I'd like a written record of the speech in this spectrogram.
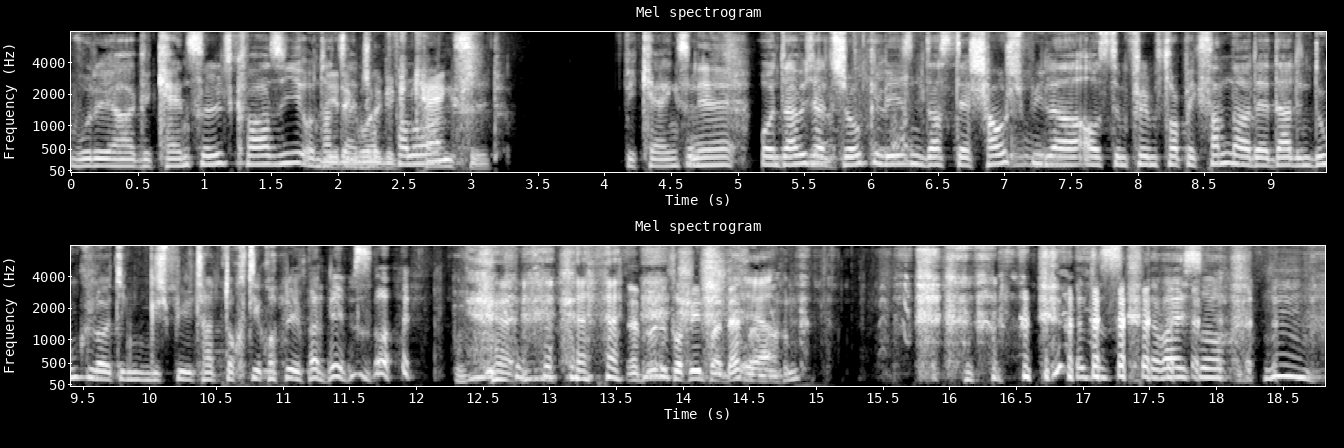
wurde ja gecancelt quasi und hat Nee, der seinen wurde Job verloren. gecancelt. Gecancelt. Nee. Und da habe ich als Joke gelesen, dass der Schauspieler aus dem Film Tropic Thunder, der da den Dunkelhäutigen gespielt hat, doch die Rolle übernehmen soll. Er würde es auf jeden Fall besser Ja. machen. Das, da war ich so, hm,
